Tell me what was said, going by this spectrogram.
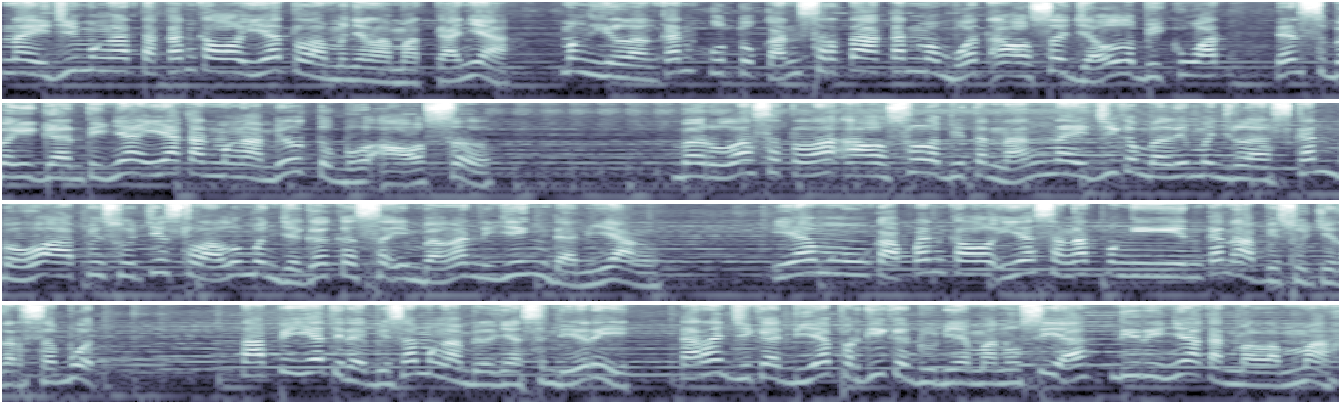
Naiji mengatakan kalau ia telah menyelamatkannya, menghilangkan kutukan serta akan membuat Aose jauh lebih kuat dan sebagai gantinya ia akan mengambil tubuh Aose. Barulah setelah Aose lebih tenang, Naiji kembali menjelaskan bahwa api suci selalu menjaga keseimbangan Ying dan Yang. Ia mengungkapkan kalau ia sangat menginginkan api suci tersebut. Tapi ia tidak bisa mengambilnya sendiri, karena jika dia pergi ke dunia manusia, dirinya akan melemah.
